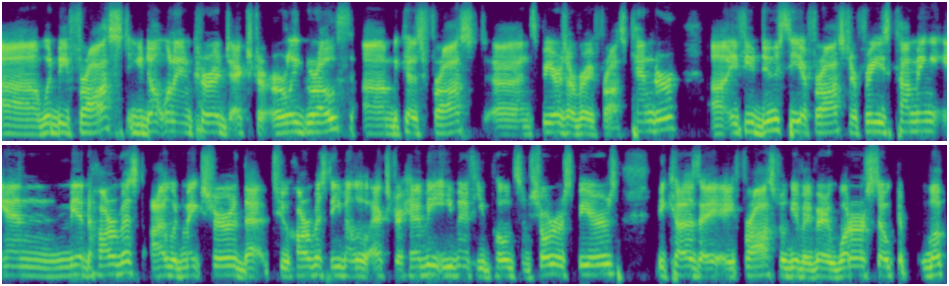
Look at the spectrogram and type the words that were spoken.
uh, would be frost. You don't want to encourage extra early growth um, because frost uh, and spears are very frost tender. Uh, if you do see a frost or freeze coming in mid harvest, I would make sure that to harvest even a little extra heavy, even if you pulled some shorter spears, because a, a frost will give a very water soaked look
